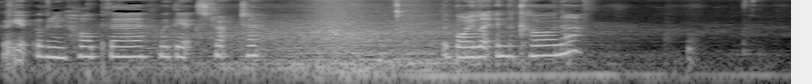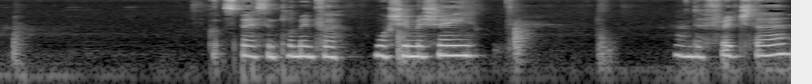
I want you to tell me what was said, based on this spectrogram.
Got your oven and hob there with the extractor the boiler in the corner. Got space and plumbing for washing machine and a fridge there.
